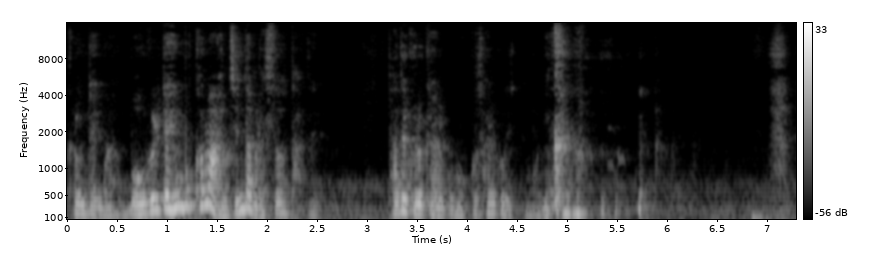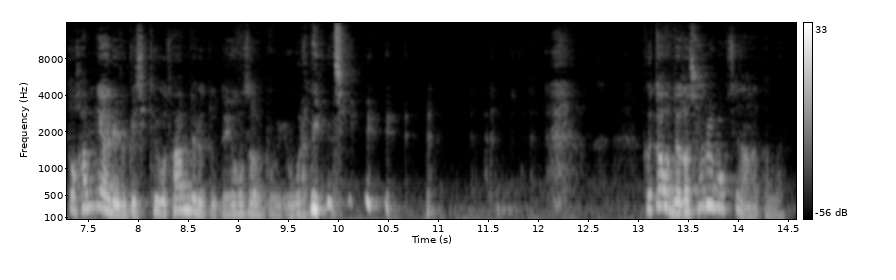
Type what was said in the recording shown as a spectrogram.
그럼 된 거야. 먹을 때 행복하면 안 찐다 그랬어, 다들. 다들 그렇게 알고 먹고 살고 있는 거니까. 또 합리화를 이렇게 시키고 사람들은 또 내 영상을 보고 욕을 하겠지. 그렇다고 내가 술을 먹진 않았단 말이야.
